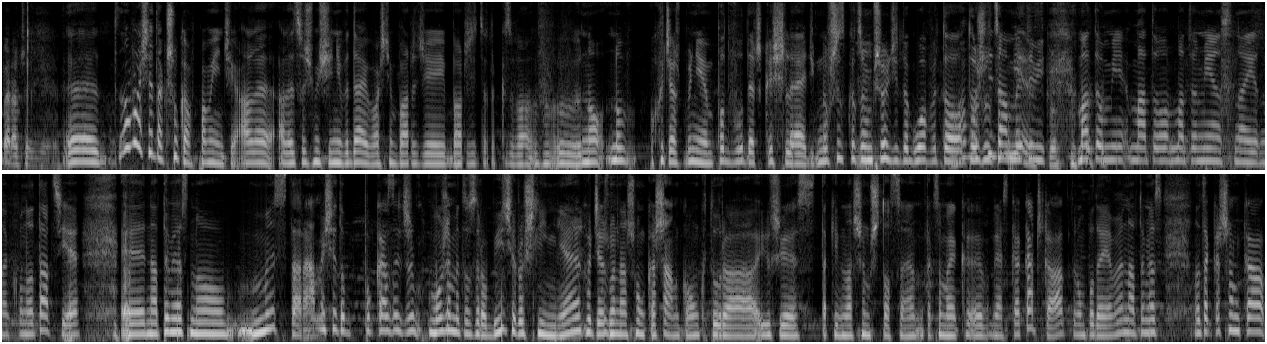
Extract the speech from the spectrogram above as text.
Chyba raczej nie. E, no właśnie tak szukam w pamięci, ale, ale coś mi się nie wydaje właśnie bardziej, bardziej to tak zwane, no, no chociażby, nie wiem, podwódeczkę śledzik, no wszystko, co mi przychodzi do głowy, to, to rzucamy, tymi, ma, to, ma, to, ma to mięsne jednak konotacje. E, natomiast no, my staramy się to pokazać, że możemy to zrobić roślinnie, chociażby naszą kaszanką, która już jest takim naszym sztosem, tak samo jak wegańska kaczka, którą podajemy. Natomiast no, ta kaszanka,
